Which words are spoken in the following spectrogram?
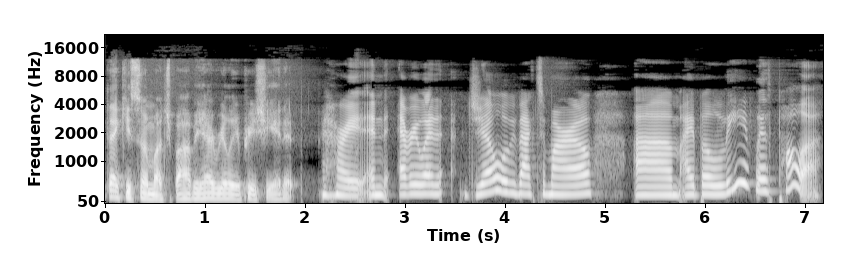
Thank you so much, Bobbi. I really appreciate it. All right. And everyone, Joe will be back tomorrow, um, I believe, with Paula.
